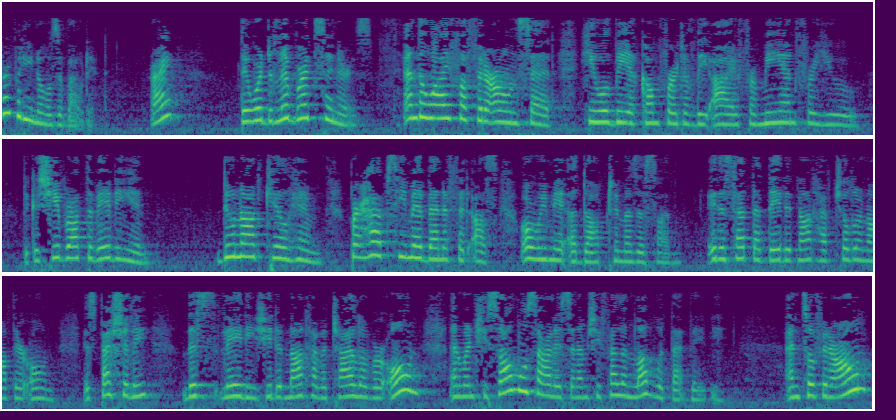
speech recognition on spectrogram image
Everybody knows about it. Right? They were deliberate sinners. And the wife of Fir'aun said, He will be a comfort of the eye for me and for you. Because she brought the baby in. Do not kill him. Perhaps he may benefit us, or we may adopt him as a son. It is said that they did not have children of their own. Especially this lady, she did not have a child of her own. And when she saw Musa a.s., she fell in love with that baby. And so Fir'aun,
